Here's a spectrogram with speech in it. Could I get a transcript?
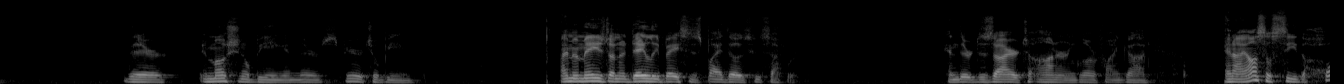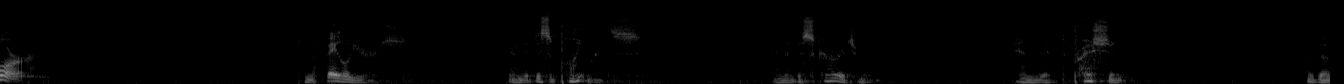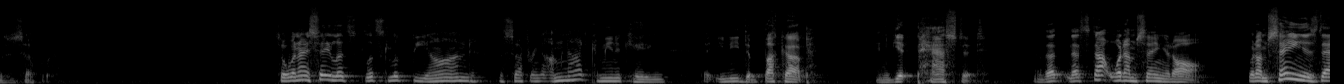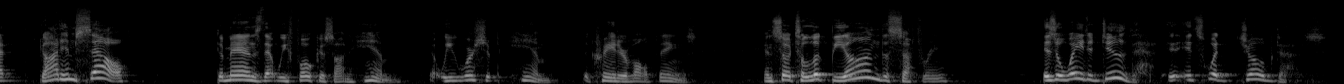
their emotional being, and their spiritual being. I'm amazed on a daily basis by those who suffer and their desire to honor and glorify God. And I also see the horror and the failures and the disappointments the discouragement and the depression of those who suffer. So when I say let's, let's look beyond the suffering, I'm not communicating that you need to buck up and get past it. That, that's not what I'm saying at all. What I'm saying is that God Himself demands that we focus on Him, that we worship Him, the Creator of all things. And so to look beyond the suffering is a way to do that. It's what Job does,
